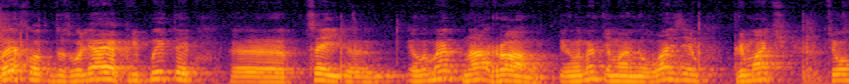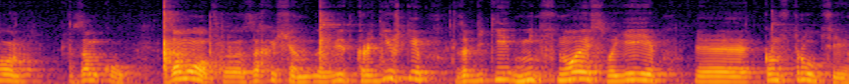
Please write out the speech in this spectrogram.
легко дозволяє кріпити цей елемент на раму. Елемент я маю на увазі тримач цього замку. Замок е, захищений від крадіжки завдяки міцної своєї е, конструкції.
